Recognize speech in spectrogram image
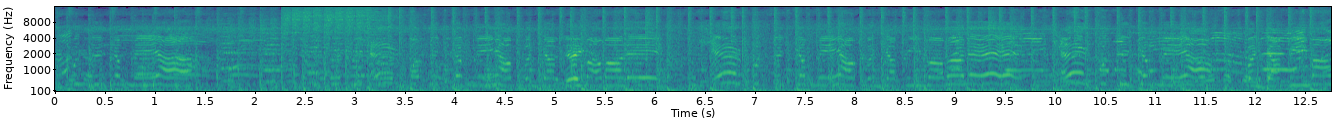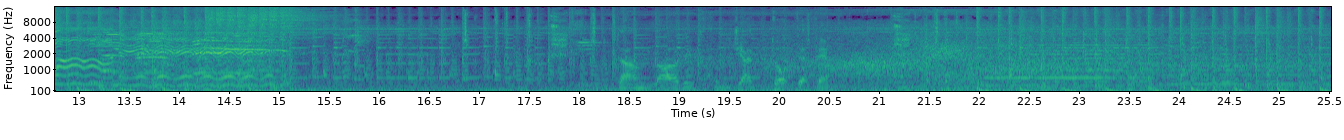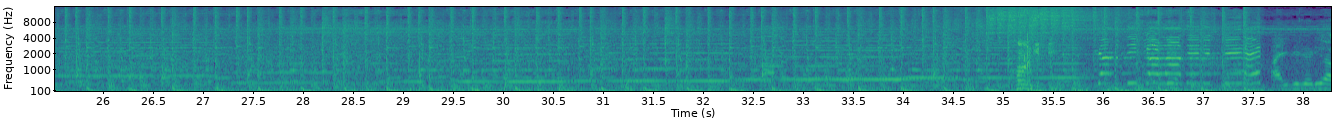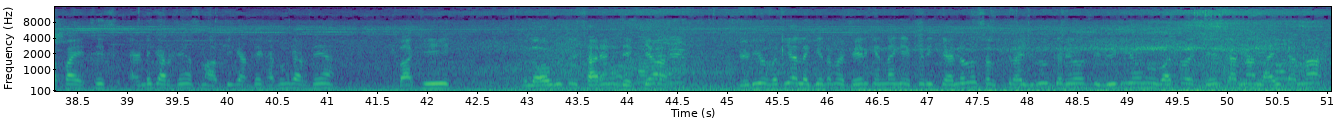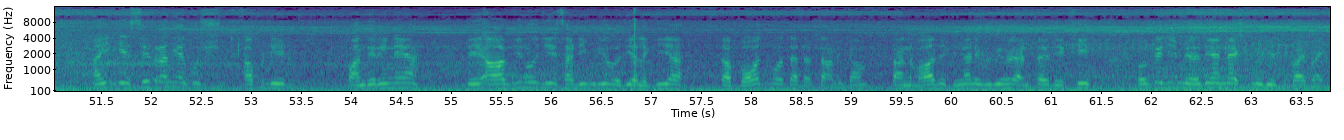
ਪੰਜਾਬੀ ਮਾਵਾਂ ਨੇ ਸ਼ੇਰ ਪੁੱਤ ਜੰਮਿਆ ਪੰਜਾਬੀ ਮਾਵਾਂ ਨੇ ਸ਼ੇਰ ਪੁੱਤ ਜੰਮਿਆ ਪੰਜਾਬੀ ਮਾਵਾਂ ਨੇ Downloaded from Jad.fm. ਹੁਣ ਕੀਤੀ ਚੜ੍ਹਦੀ ਕਲਾ ਦੇ ਵਿੱਚ ਰਹਿ ਅੱਜ ਦੀ ਵੀਡੀਓ ਆਪਾਂ ਇੱਥੇ ਐਂਡ ਕਰਦੇ ਹਾਂ ਸਮਾਪਤੀ ਕਰਦੇ ਖਤਮ ਕਰਦੇ ਹਾਂ। ਬਾਕੀ ਵਲੌਗ ਤੁਸੀਂ ਸਾਰਿਆਂ ਨੇ ਦੇਖਿਆ। ਵੀਡੀਓ ਵਧੀਆ ਲੱਗੇ ਤਾਂ ਮੈਂ ਫੇਰ ਕਹਿੰਦਾ ਕਿ ਇੱਕ ਵਾਰੀ ਚੈਨਲ ਨੂੰ ਸਬਸਕ੍ਰਾਈਬ ਜ਼ਰੂਰ ਕਰਿਓ ਤੇ ਵੀਡੀਓ ਨੂੰ ਵੱਧ ਤੋਂ ਵੱਧ ਸ਼ੇਅਰ ਕਰਨਾ ਲਾਈਕ ਕਰਨਾ। ਅਸੀਂ ਇਸੇ ਤਰ੍ਹਾਂ ਦੀਆਂ ਕੁਝ ਅਪਡੇਟ ਪਾਉਂਦੇ ਰਹਿੰਦੇ ਆ ਤੇ ਆਪ ਜੀ ਨੂੰ ਜੇ ਸਾਡੀ ਵੀਡੀਓ ਵਧੀਆ ਲੱਗੀ ਆ ਤਾਂ ਬਹੁਤ ਬਹੁਤ ਤੁਹਾਡਾ ਧੰਨਵਾਦ ਧੰਨਵਾਦ। ਜਿਨ੍ਹਾਂ ਨੇ ਵੀਡੀਓ ਐਂਡ ਤੱਕ ਦੇਖੀ। ਓਕੇ ਜੀ ਮਿਲਦੇ ਹਾਂ ਨੈਕਸਟ ਵੀਡੀਓ 'ਚ। Bye bye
